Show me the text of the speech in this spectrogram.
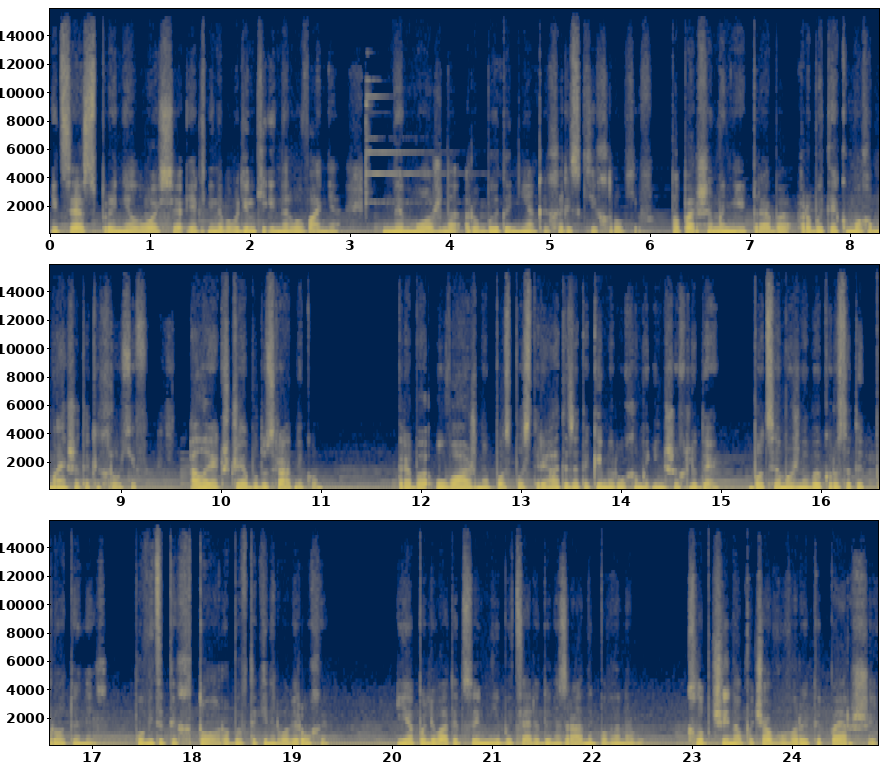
І це сприйнялося як зміна поведінки і нервування. Не можна робити ніяких різких рухів. По-перше, мені треба робити якомога менше таких рухів. Але якщо я буду зрадником, треба уважно поспостерігати за такими рухами інших людей, бо це можна використати проти них, помітити, хто робив такі нервові рухи, і апелювати цим, ніби ця людина зрадник, бо вона нервує. Хлопчина почав говорити перший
